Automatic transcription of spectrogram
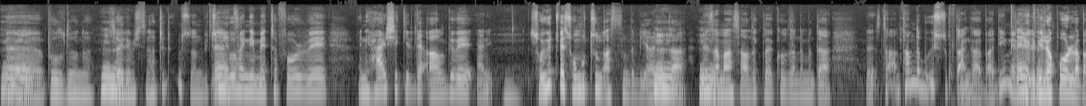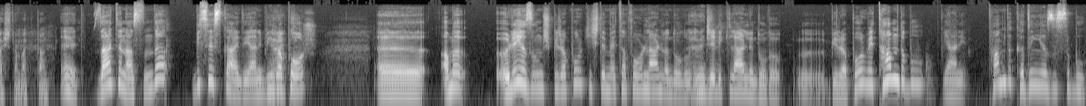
hmm. e, bulduğunu hmm. söylemiştin hatırlıyor musun? Bütün evet. bu hani metafor ve hani her şekilde algı ve yani soyut ve somutun aslında bir arada ve zaman sağlıkla kullanımı da tam, tam da bu üsluptan galiba değil mi? Evet, Böyle evet. bir raporla başlamaktan. Evet. Zaten aslında bir ses kaydı yani bir evet. rapor. Ee, ama öyle yazılmış bir rapor ki işte metaforlarla dolu, evet. inceliklerle dolu bir rapor ve tam da bu yani tam da kadın yazısı bu.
